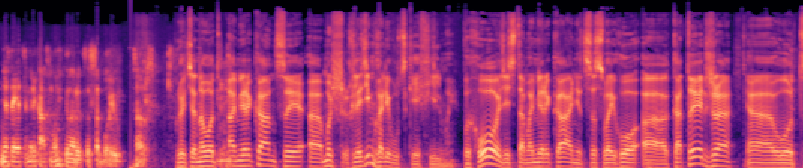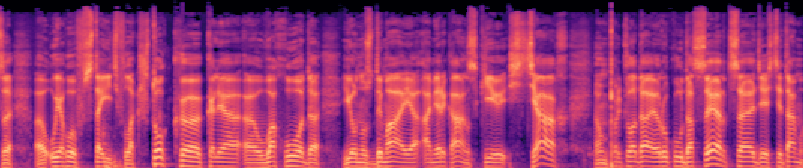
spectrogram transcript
мне здаецца американцы могут ганарыцца сабою зараз Глядите, ну вот амерыканцы мы ж глядзім галівудскія фільмы выходзіць там амерыканец со свайго коттеджа вот у яго стаіць флагшток каля увахода ён уздымае амерыканскі сцяг прыкладае руку до сэрца дзесьці там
